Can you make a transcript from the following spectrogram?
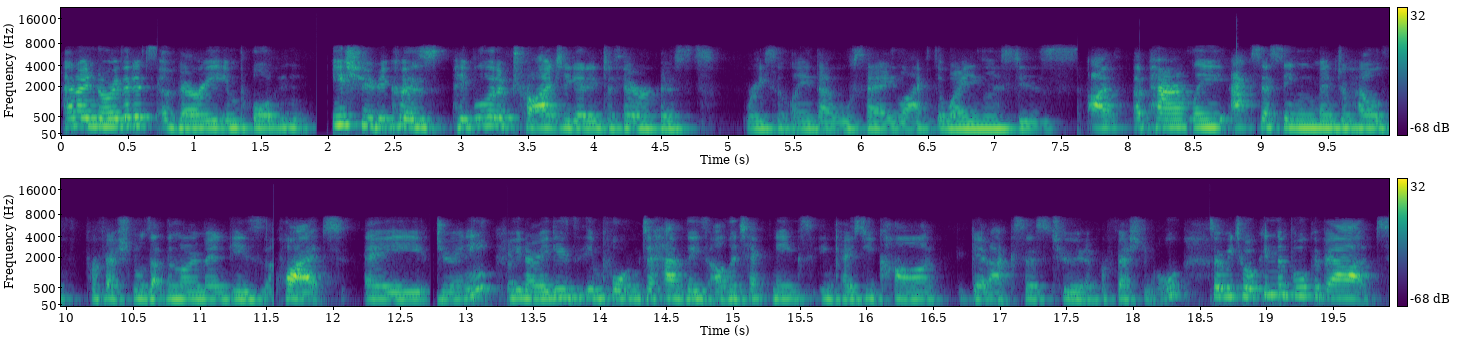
And I know that it's a very important issue because people that have tried to get into therapists recently, they will say like the waiting list is uh, apparently accessing mental health professionals at the moment is quite a journey. You know, it is important to have these other techniques in case you can't get access to a professional. So we talk in the book about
